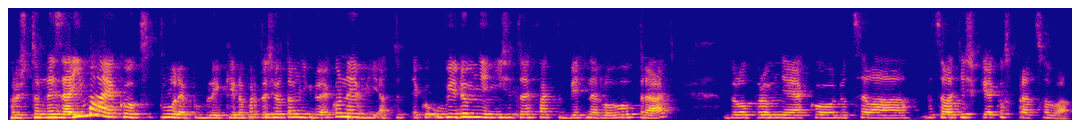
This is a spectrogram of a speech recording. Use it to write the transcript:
proč to nezajímá jako půl republiky? No, protože o tom nikdo jako neví. A to jako uvědomění, že to je fakt běh na dlouhou trať, bylo pro mě jako docela, docela těžké jako zpracovat.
